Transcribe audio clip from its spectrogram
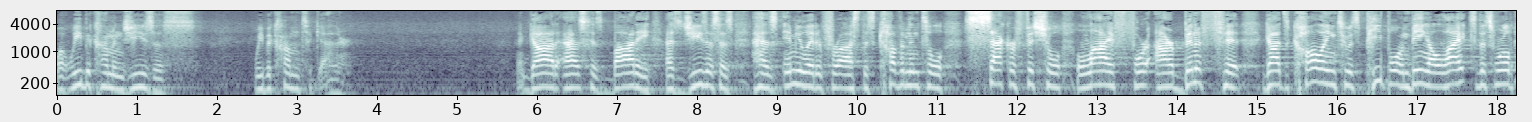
What we become in Jesus, we become together. And God, as his body, as Jesus has, has emulated for us this covenantal, sacrificial life for our benefit, God's calling to his people and being a light to this world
